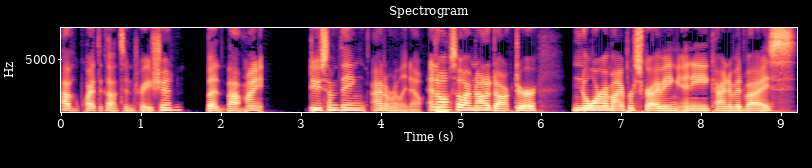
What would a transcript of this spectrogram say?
have quite the concentration, but that might do something. I don't really know. And Yeah. also, I'm not a doctor, nor am I prescribing any kind of advice.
